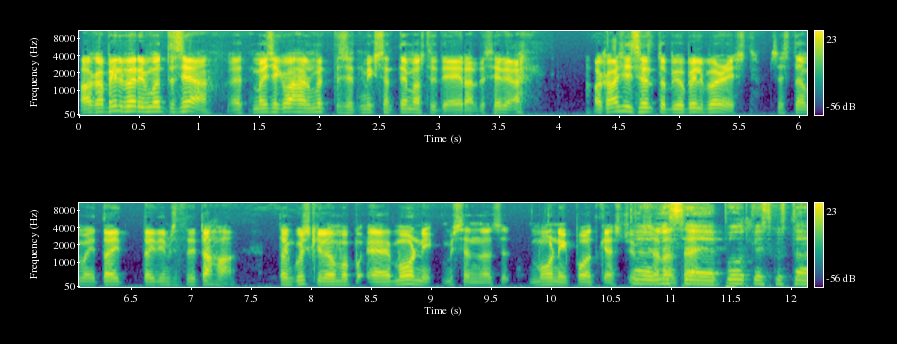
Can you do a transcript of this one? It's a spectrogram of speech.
aga Bill Burri mõttes jaa, et ma isegi vahel mõtlesin, et miks nad temast ei tee eraldi seriaali. Aga asi sõltub ju Bill Burrist, sest ta, ta, ta ilmselt ei taha. ta on kuskil oma äh, morning, mis see on, morning podcast tal seal on see. see podcast, kus ta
